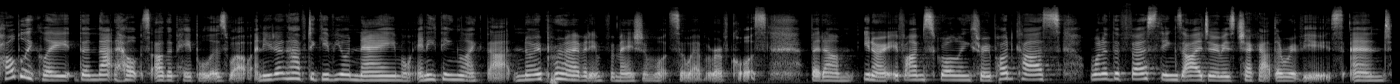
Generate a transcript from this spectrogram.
publicly, then that helps other people as well. And you don't have to give your name or anything like that. No private information whatsoever, of course. But um, you know, if I'm scrolling through podcasts, one of the first things I do is check out the reviews and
